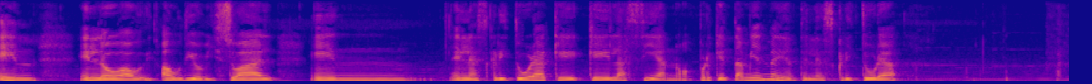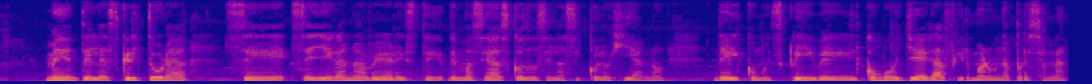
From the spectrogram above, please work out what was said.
en, lo audiovisual, en, la escritura que, él hacía, ¿no? Porque también mediante la escritura, mediante la escritura se, se llegan a ver este, demasiadas cosas en la psicología, ¿no? Del cómo escribe, el cómo llega a afirmar una persona.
